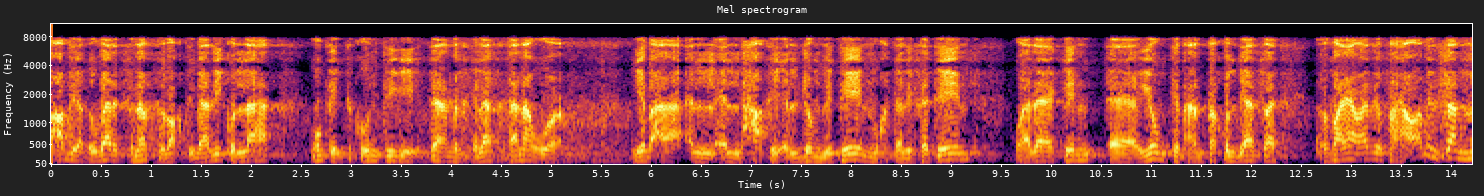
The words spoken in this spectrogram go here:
أبيض وبارد في نفس الوقت. يبقى دي كلها ممكن تكون تيجي تعمل خلاف تنوع. يبقى الحقيقة الجملتين مختلفتين ولكن يمكن أن تقول دي صحيحة وهذه صحيحة. ومن ثم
